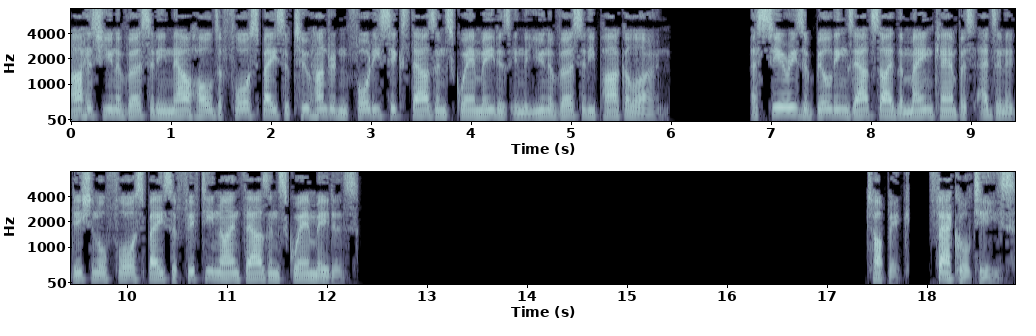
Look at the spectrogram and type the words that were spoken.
Aarhus University now holds a floor space of 246,000 square meters in the university park alone. A series of buildings outside the main campus adds an additional floor space of 59,000 square meters. Faculties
